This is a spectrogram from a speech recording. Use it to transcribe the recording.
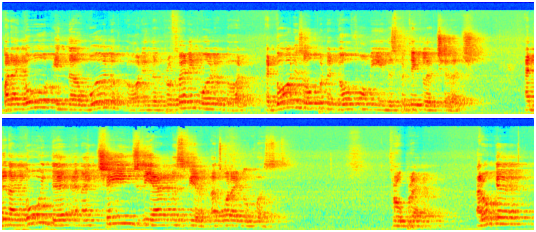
but I go in the Word of God, in the prophetic Word of God, that God has opened a door for me in this particular church. And then I go in there and I change the atmosphere. That's what I do first. Through prayer. I don't care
